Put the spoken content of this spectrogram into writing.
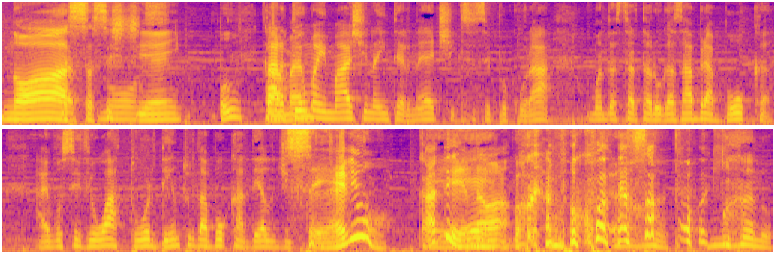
Nossa, Nossa. assisti, hein? Puta, Cara, mas- tem uma imagem na internet que se você procurar, uma das tartarugas abre a boca, aí você vê o ator dentro da boca dela de Sério? Cadê? É. Não, acabou com essa porra aqui. Mano,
